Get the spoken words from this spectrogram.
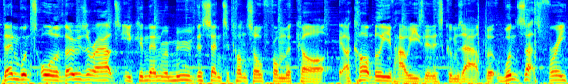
Then once all of those are out, you can then remove the center console from the car. I can't believe how easily this comes out, but once that's free,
